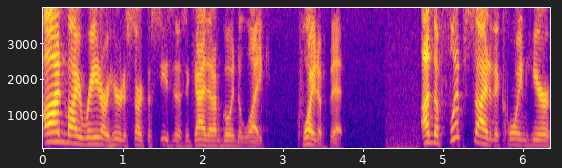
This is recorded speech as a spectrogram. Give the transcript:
on my radar here to start the season as a guy that I'm going to like quite a bit. On the flip side of the coin here,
